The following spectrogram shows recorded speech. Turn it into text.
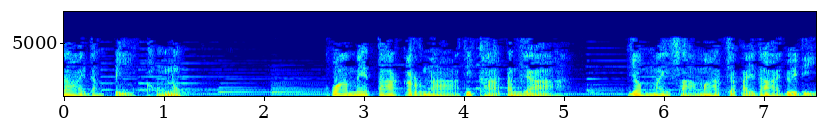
ได้ดังปีกของนก ความเมตตากรุณาที่ขาดปัญญา ย่อมไม่สามารถจะไปได้ด้วยดี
